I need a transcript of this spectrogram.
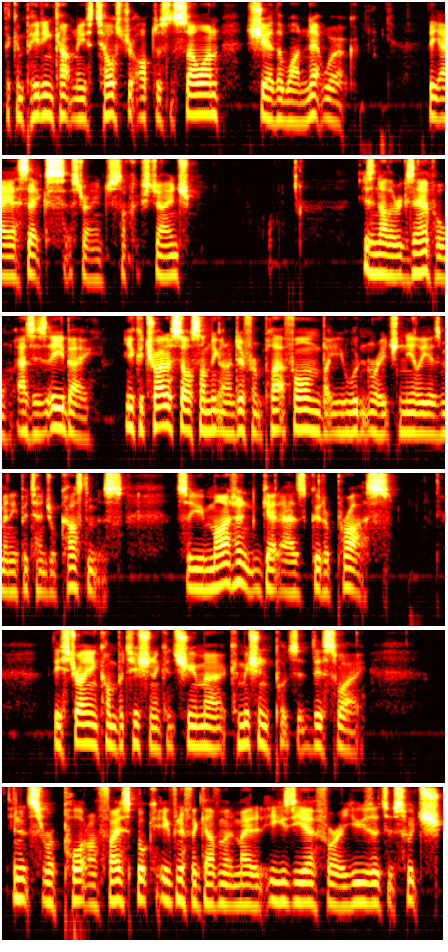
the competing companies Telstra, Optus, and so on share the one network. The ASX, Australian Stock Exchange, is another example, as is eBay. You could try to sell something on a different platform, but you wouldn't reach nearly as many potential customers, so you mightn't get as good a price. The Australian Competition and Consumer Commission puts it this way. In its report on Facebook, even if the government made it easier for a user to switch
